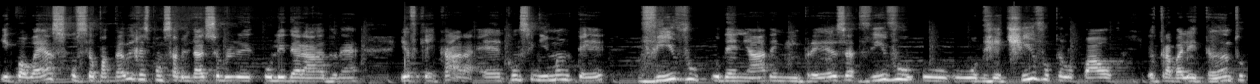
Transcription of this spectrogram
e qual é o seu papel e responsabilidade sobre o liderado, né? E eu fiquei, cara, é conseguir manter vivo o DNA da minha empresa, vivo o, o objetivo pelo qual eu trabalhei tanto,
